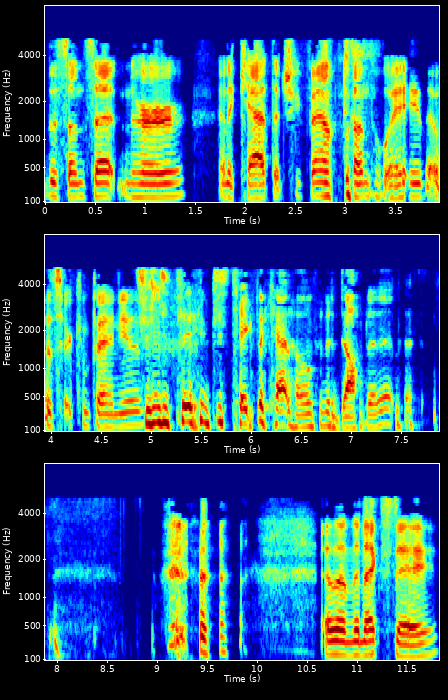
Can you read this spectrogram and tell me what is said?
the sunset and her and a cat that she found on the way that was her companion. She just take, just take the cat home and adopted it? and then the next day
